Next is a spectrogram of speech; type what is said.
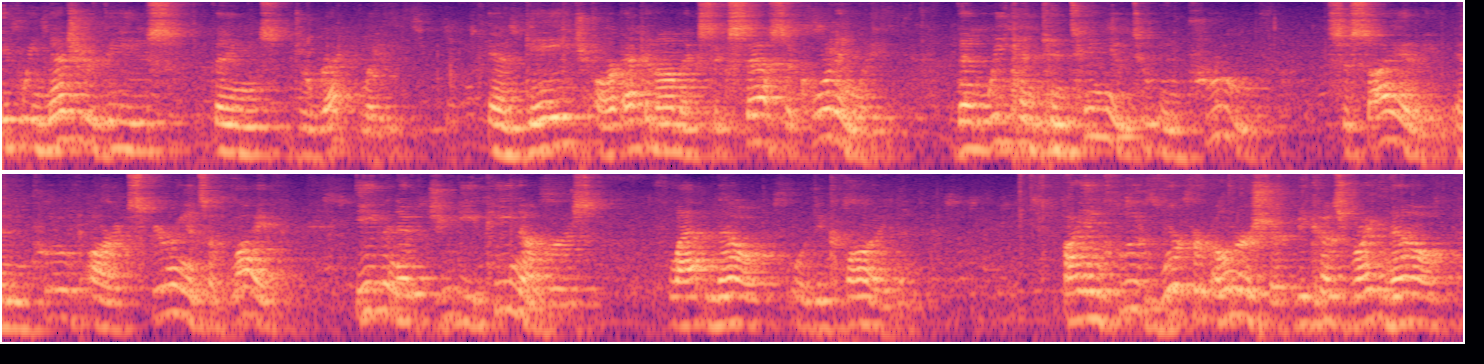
If we measure these things directly and gauge our economic success accordingly, then we can continue to improve society and improve our experience of life, even if GDP numbers flatten out or decline. I include worker ownership because right now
